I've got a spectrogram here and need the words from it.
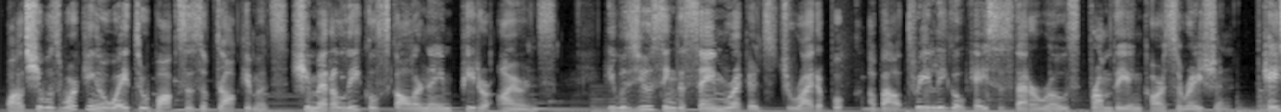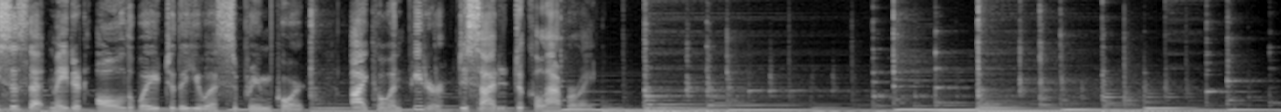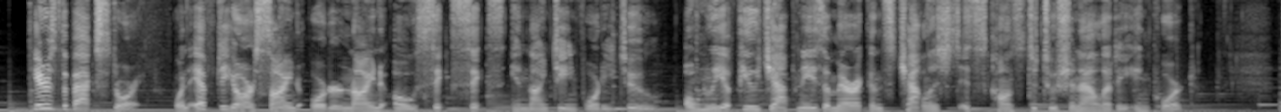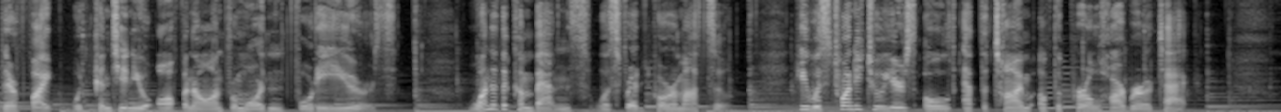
While she was working her way through boxes of documents, she met a legal scholar named Peter Irons. He was using the same records to write a book about three legal cases that arose from the incarceration, cases that made it all the way to the U.S. Supreme Court. Aiko and Peter decided to collaborate. Here's the backstory. When FDR signed Order 9066 in 1942, only a few Japanese Americans challenged its constitutionality in court. Their fight would continue off and on for more than 40 years. One of the combatants was Fred Korematsu. He was 22 years old at the time of the Pearl Harbor attack.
